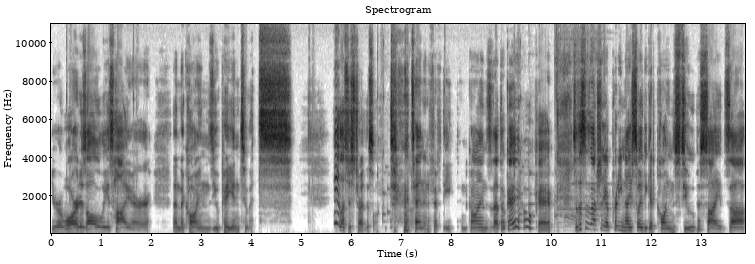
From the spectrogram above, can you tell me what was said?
your reward is always higher than the coins you pay into it. Hey, let's just try this one. 10 and 50. 10 coins, is that okay? Okay. So this is actually a pretty nice way to get coins too, besides uh,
